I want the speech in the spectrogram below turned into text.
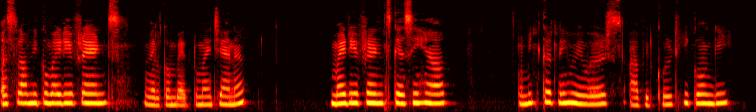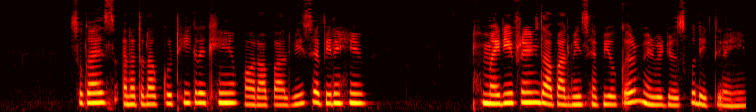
अस्सलाम वालेकुम my dear friends welcome back to my channel my dear friends कैसी हैं आप? उम्मीद करती हूँ व्यूवर्स आप बिल्कुल ठीक होंगी। सो गाइस अल्लाह ताला आपको ठीक रखें और आप ऑलवेज हैप्पी रहें। माय डियर फ्रेंड्स आप ऑलवेज हैप्पी होकर मेरे वीडियोस को देखते रहें।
